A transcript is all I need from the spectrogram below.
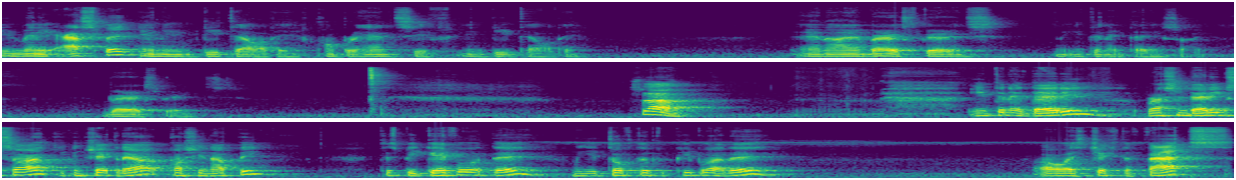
in many aspects and in detail there, comprehensive in detail there. And I am very experienced in internet dating site. Very experienced. So, internet dating, Russian dating site, you can check it out, cost you nothing. Just be careful out there when you talk to people out there. Always check the facts.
